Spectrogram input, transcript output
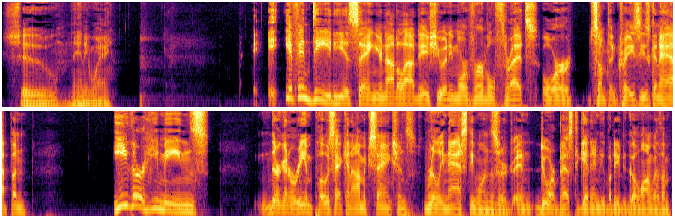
So, anyway. If indeed he is saying you're not allowed to issue any more verbal threats or something crazy is going to happen, either he means they're going to reimpose economic sanctions, really nasty ones, or and do our best to get anybody to go along with them,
